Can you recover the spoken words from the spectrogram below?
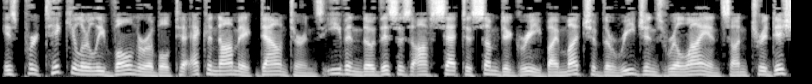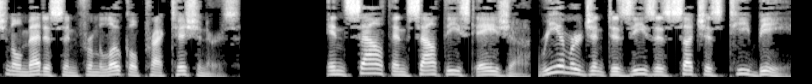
is particularly vulnerable to economic downturns even though this is offset to some degree by much of the region's reliance on traditional medicine from local practitioners. In South and Southeast Asia, re-emergent diseases such as TB,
